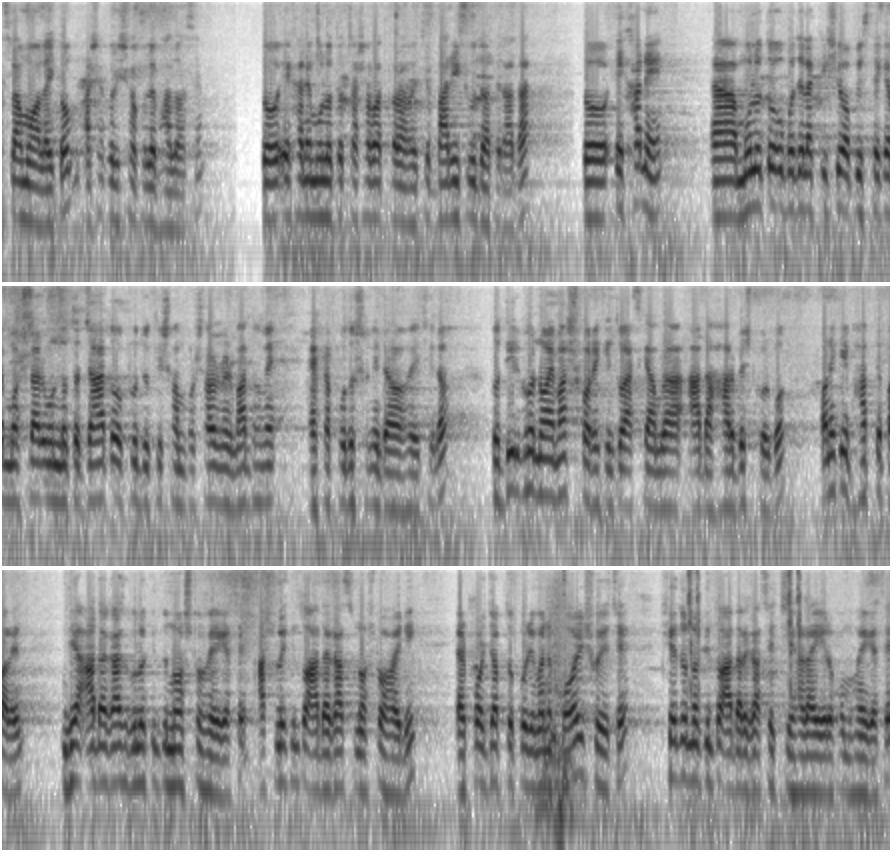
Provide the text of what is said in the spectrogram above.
আসসালামু আলাইকুম। আশা করি সকলে ভালো আছেন। তো এখানে মূলত চাষাবাদ করা হয়েছে বাড়ি টু জাতের আদা। তো এখানে মূলত উপজেলা কৃষি অফিস থেকে মশলার উন্নত জাত ও প্রযুক্তি সম্প্রসারণের মাধ্যমে একটা প্রদর্শনী দেওয়া হয়েছিল। তো দীর্ঘ নয় মাস পরে কিন্তু আজকে আমরা আদা হারভেস্ট করব। অনেকেই ভাবতে পারেন যে আদা গাছগুলো কিন্তু নষ্ট হয়ে গেছে। আসলে কিন্তু আদা গাছ নষ্ট হয়নি। এর পর্যাপ্ত পরিমাণে বয়স হয়েছে। সেজন্য কিন্তু আদার গাছের চেহারা এরকম হয়ে গেছে।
